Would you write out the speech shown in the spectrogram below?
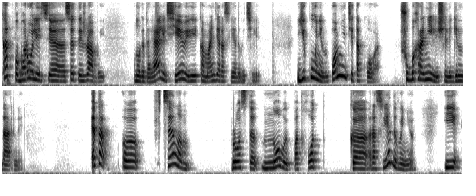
как поборолись э, с этой жабой? Благодаря Алексею и команде расследователей. Якунин, помните такого? Шубохранилище легендарное. Это э, в целом просто новый подход к расследованию. И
